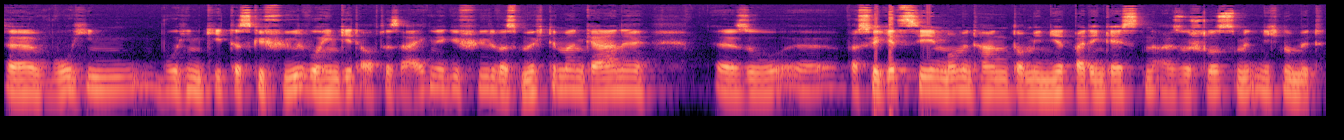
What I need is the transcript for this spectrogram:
äh, wohin, wohin geht das Gefühl, wohin geht auch das eigene Gefühl, was möchte man gerne. Äh, so, äh, was wir jetzt sehen, momentan dominiert bei den Gästen, also Schluss mit nicht nur mit,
